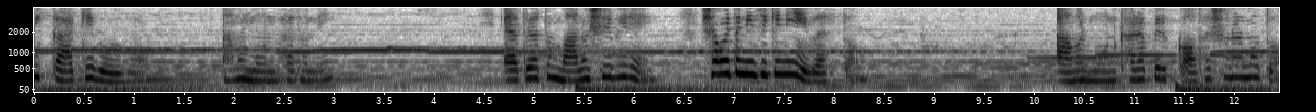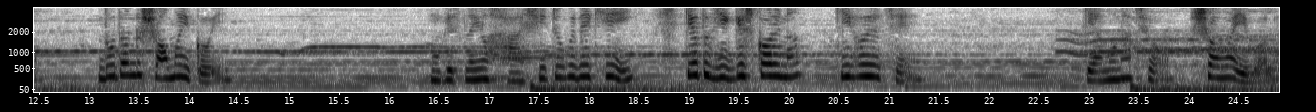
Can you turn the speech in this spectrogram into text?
আমি কাকে বলব? আমার মন ভালো নেই। এত এত মানুষের ভিড়ে সবাই তো নিজেকে নিয়েই ব্যস্ত। আমার মন খারাপের কথা শোনার মতো দুদণ্ড সময় কই? মুখে স্নায়ু হাসিটুকু দেখেই কেউ তো জিজ্ঞেস করে না, কি হয়েছে? কেমন আছো? সবাই বলে।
